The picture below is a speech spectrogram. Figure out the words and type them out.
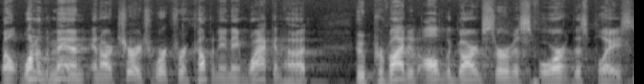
Well, one of the men in our church worked for a company named Wackenhut who provided all the guard service for this place.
